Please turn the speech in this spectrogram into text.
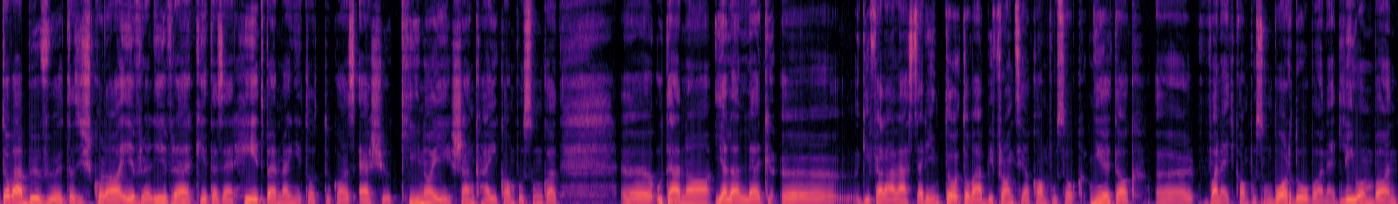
Tovább bővült az iskola évről évre, 2007-ben megnyitottuk az első kínai, sánkhái kampuszunkat, utána jelenleg felállás szerint to- további francia kampuszok nyíltak, van egy kampuszunk Bordeauxban, egy Lyonban,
